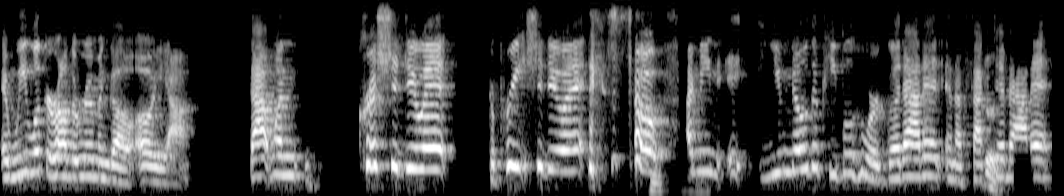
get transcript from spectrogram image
and we look around the room and go oh yeah that one chris should do it Capri should do it. so, I mean, it, you know the people who are good at it and effective sure. at it,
